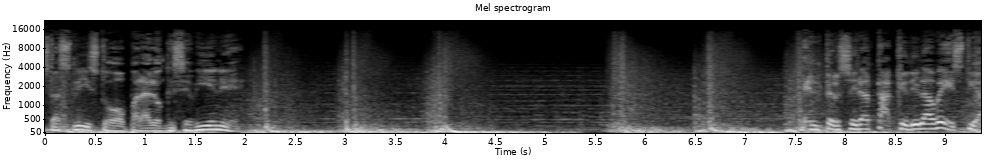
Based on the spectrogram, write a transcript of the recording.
¿Estás listo para lo que se viene? El tercer ataque de la bestia.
